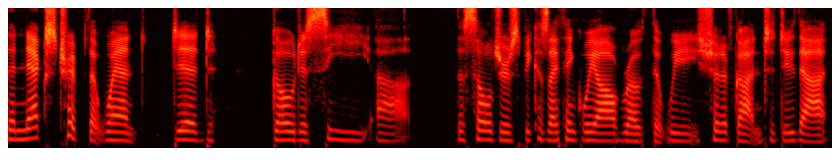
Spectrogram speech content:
the next trip that went did go to see uh, the soldiers because I think we all wrote that we should have gotten to do that.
